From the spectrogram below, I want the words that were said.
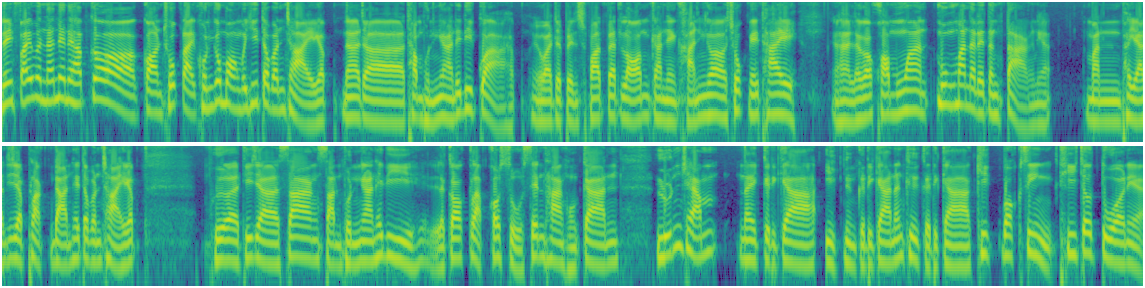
ในไฟวันนั้นเนี่ยนะครับ ก็ก่อนชกหลายคนก็มองไปที่ตะวันฉายครับน่าจะทำผลงานได้ดีกว่าครับไม่ว่าจะเป็นสภาพแวดล้อมการแข่งขันก็ชกในไทยนะฮะแล้วก็ความมุ่งมั่นมุ่งมั่นอะไรต่าง ๆเนี่ย มันพยายามที่จะผลักดันให้ตะวันฉายครับเพื่อที่จะสร้างสรรค์ผลงานให้ดี แล้วก็กลับเข้าสู่เส้นทางของการลุ้นแชมป์ในกติกาอีกหนึ่งกติกานั่นคือกติกาคิกบ็อกซิ่งที่เจ้าตัวเนี่ย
